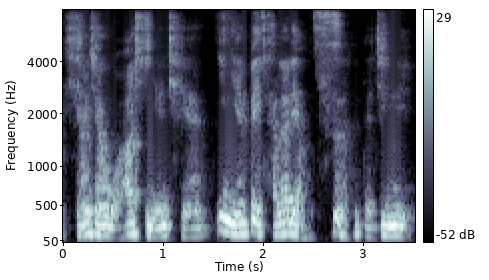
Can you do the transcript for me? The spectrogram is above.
想想我二十年前一年被裁了两次的经历，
